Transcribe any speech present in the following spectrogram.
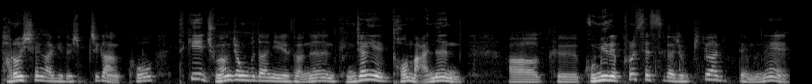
바로 시행하기도 쉽지가 않고 특히 중앙 정부 단위에서는 굉장히 더 많은 어 그 고민의 프로세스가 좀 필요하기 때문에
